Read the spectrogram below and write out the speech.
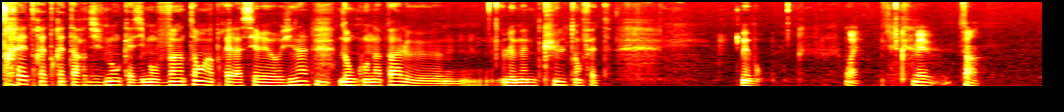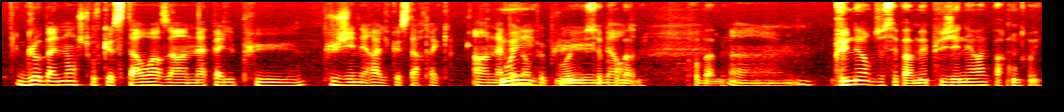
très très très tardivement, quasiment 20 ans après la série originale. Mm. Donc on n'a pas le, le, même culte, en fait. Mais bon. Ouais. Mais, enfin, globalement, je trouve que Star Wars a un appel plus, plus général que Star Trek. Un appel un peu plus oui, probable probable. Euh, plus nerd, je sais pas, mais plus général, par contre, oui.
